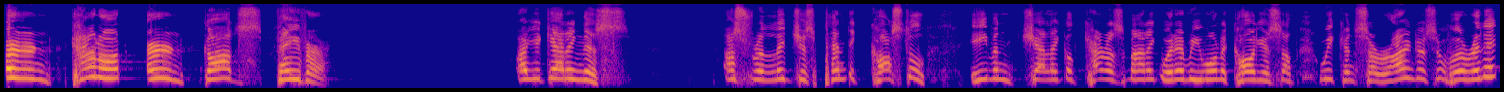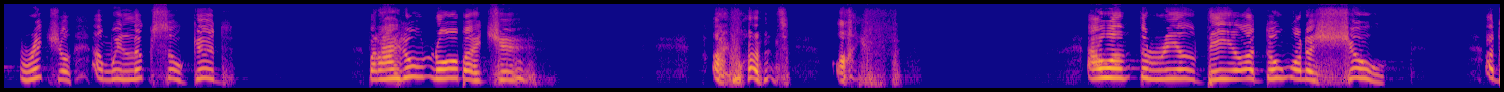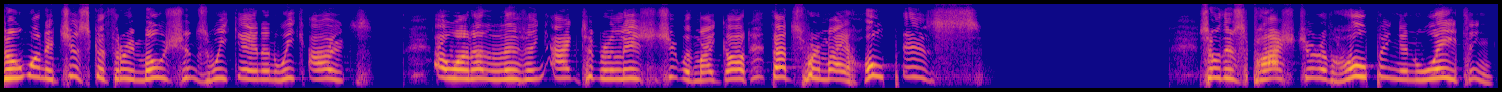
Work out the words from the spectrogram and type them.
earn, cannot earn God's favor. Are you getting this? Us religious, Pentecostal, evangelical, charismatic, whatever you want to call yourself, we can surround ourselves with a ritual and we look so good. But I don't know about you. I want life. I want the real deal. I don't want a show. I don't want to just go through motions week in and week out. I want a living, active relationship with my God. That's where my hope is. So, this posture of hoping and waiting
